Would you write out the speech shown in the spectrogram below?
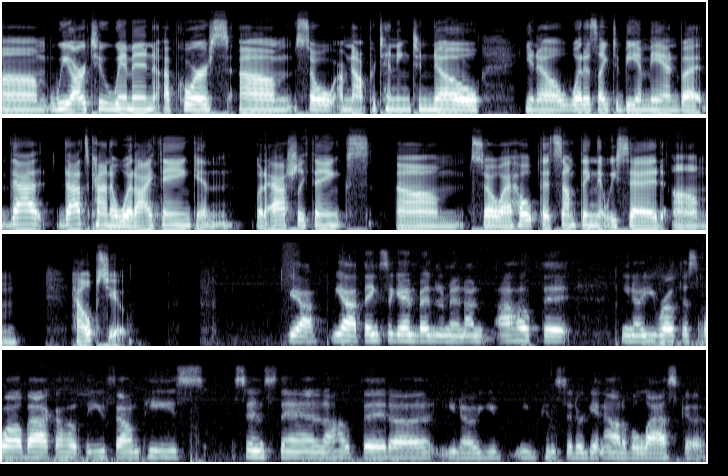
Um, we are two women, of course, um, so I'm not pretending to know, you know, what it's like to be a man, but that that's kind of what I think and what Ashley thinks. Um, so I hope that something that we said um, helps you. Yeah, yeah. Thanks again, Benjamin. I, I hope that, you know, you wrote this a while back. I hope that you found peace since then. I hope that, uh, you know, you, you consider getting out of Alaska.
